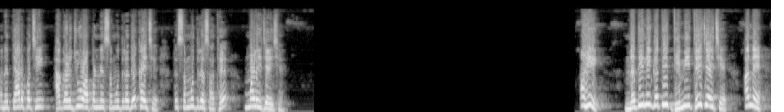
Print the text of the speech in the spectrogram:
અને ત્યાર પછી આગળ જુઓ આપણને સમુદ્ર દેખાય છે, તે સમુદ્ર સાથે મળી જાય છે. અહીં નદીની ગતિ ધીમી થઈ જાય છે અને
